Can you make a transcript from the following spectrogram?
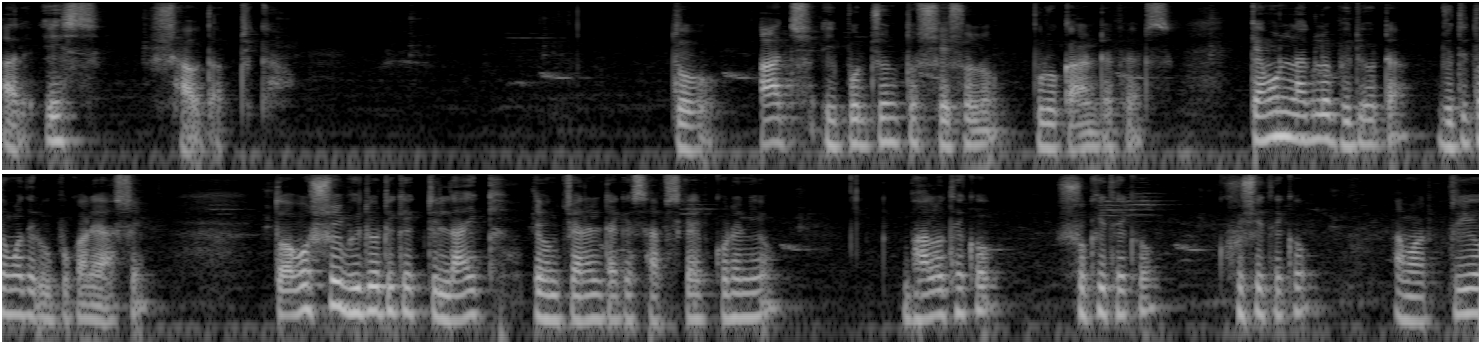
আর এস সাউথ আফ্রিকা। তো আজ এই পর্যন্ত শেষ হলো পুরো কারেন্ট অ্যাফেয়ার্স কেমন লাগল ভিডিওটা? যদি তোমাদের উপকারে আসে, তো অবশ্যই ভিডিওটিকে একটি লাইক এবং চ্যানেলটাকে সাবস্ক্রাইব করে নিও। ভালো থেকো, সুখী থেকো, খুশি থেকো, আমার প্রিয়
